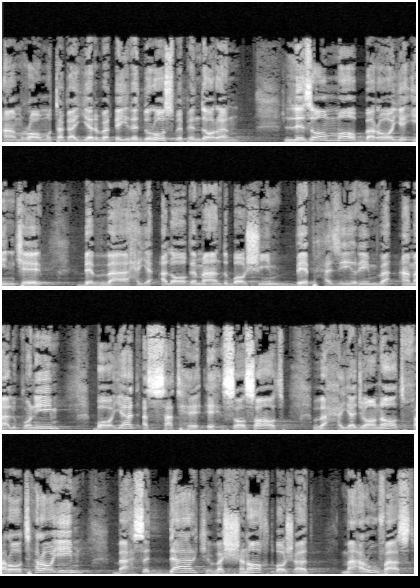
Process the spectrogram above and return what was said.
امر را متغیر و غیر درست بپندارن. لذا ما برای اینکه به وحی علاقمند باشیم بپذیریم و عمل کنیم باید از سطح احساسات و هیجانات فراتر آییم بحث درک و شناخت باشد. معروف است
